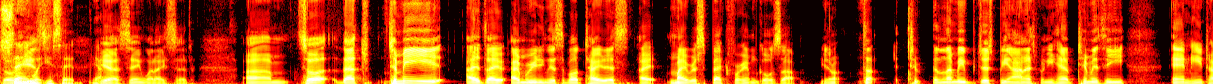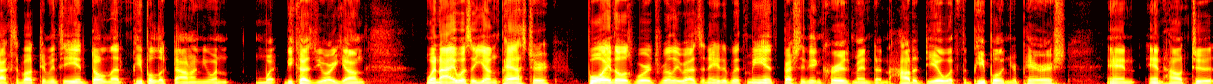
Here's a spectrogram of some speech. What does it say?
So saying what you said. Yeah, Yeah. saying what I said. Um, so that to me, as I, I'm reading this about Titus, I, my respect for him goes up. You know, to, and let me just be honest: when you have Timothy, and he talks about Timothy, and don't let people look down on you, and what, because you are young. When I was a young pastor, boy, those words really resonated with me, especially the encouragement and how to deal with the people in your parish, and and how to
